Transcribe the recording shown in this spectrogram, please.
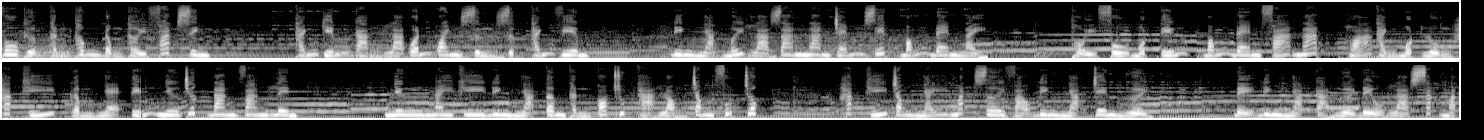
vô thượng thần thông đồng thời phát sinh. Thánh kiếm càng là quấn quanh rừng rực thánh viêm. Đinh nhạc mới là gian nan chém giết bóng đen này. Thổi phù một tiếng, bóng đen phá nát, Hóa thành một luồng hắc khí gầm nhẹ tiếng như trước đang vang lên. Nhưng ngay khi Đinh Nhạc tâm thần có chút thả lỏng trong phút chốc Hắc khí trong nháy mắt rơi vào Đinh Nhạc trên người. Để Đinh Nhạc cả người đều là sắc mặt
